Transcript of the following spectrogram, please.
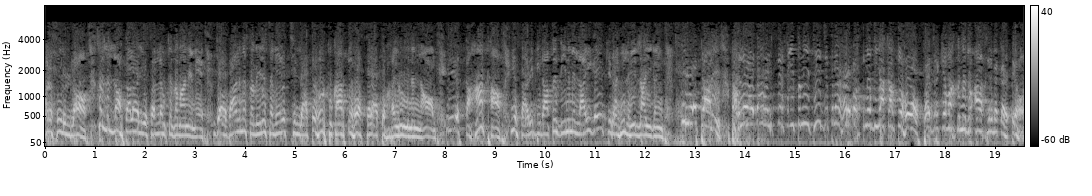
رسول اللہ صلی اللہ تعالی علیہ وسلم کے زمانے میں جو اذان میں سویرے سویرے چلاتے ہو اور پکارتے ہو اصلا تو خیر من النام یہ کہاں تھا؟ یہ ساری بداتیں دین میں لائی گئی کہ نہیں لائی گئی سنو پیارے، پہلے اذان صرف اتنی تھی جتنا ہر وقت میں دیا کرتے ہو۔ فجر کے وقت میں جو آخر میں کہتے ہو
